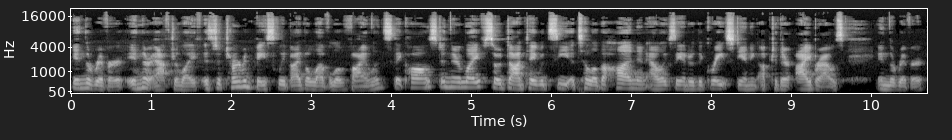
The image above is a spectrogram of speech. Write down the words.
in the river in their afterlife is determined basically by the level of violence they caused in their life. So Dante would see Attila the Hun and Alexander the Great standing up to their eyebrows in the river.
